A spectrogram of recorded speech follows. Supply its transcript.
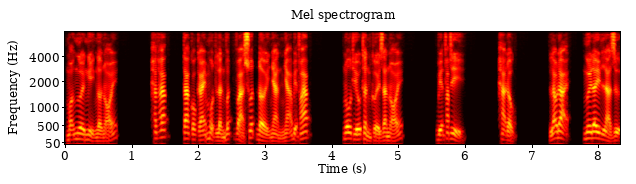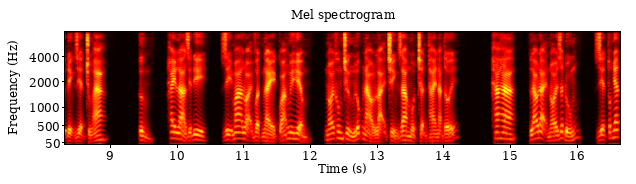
Mọi người nghỉ ngờ nói, hắc hắc, ta có cái một lần vất vả suốt đời nhàn nhã biện pháp. Nô thiếu thần cười ra nói, biện pháp gì? Hạ độc. Lão đại, ngươi đây là dự định diện chủng a? Ừ m hay là diệt đi, dị ma loại vật này quá nguy hiểm, nói không chừng lúc nào lại chỉnh ra một trận thái nạn tới ha ha, lão đại nói rất đúng diện tốt nhất,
